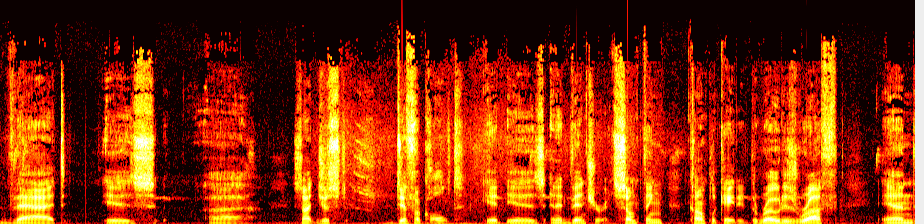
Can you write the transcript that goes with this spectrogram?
that is uh, it's not just difficult. It is an adventure. It's something complicated. The road is rough, and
